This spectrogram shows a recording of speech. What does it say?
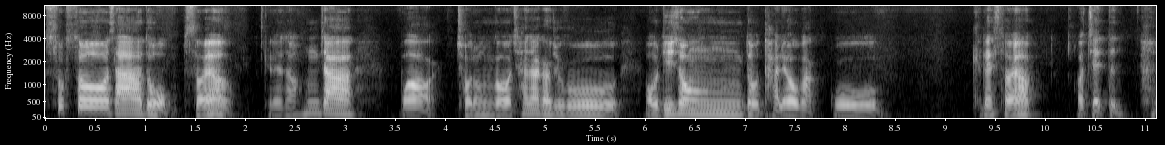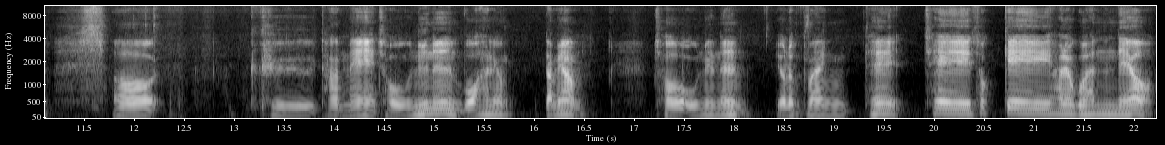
숙소사도 없어요. 그래서 혼자 막 저런 거 찾아가지고 오디션도 다녀봤고 그랬어요. 어쨌든 어 그 다음에 저 오늘은 뭐 하려면 저 오늘은 여러분한테 책 소개하려고 하는데요.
